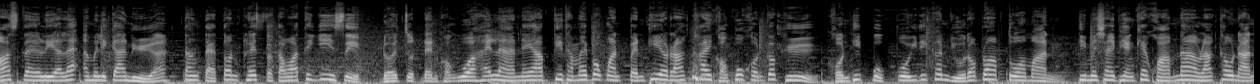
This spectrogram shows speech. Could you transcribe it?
ออสเตรเลียและอเมริกาเหนือ ตั้งแต่ต้นคริสตศตวรรษที่ 20 โดยจุดเด่นของวัวไฮแลนด์นะครับที่ทำให้พวกมันเป็นที่รักใคร่ของผู้คนก็คือขนที่ปลูกปุยที่ขึ้นอยู่รอบๆตัวมัน ที่ไม่ใช่เพียงแค่ความน่ารักเท่านั้น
